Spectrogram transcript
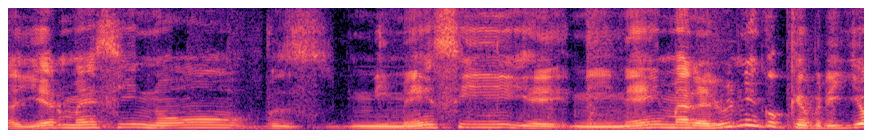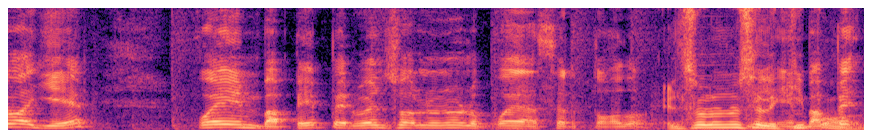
ayer Messi no, pues ni Messi eh, ni Neymar, el único que brilló ayer fue Mbappé, pero él solo no lo puede hacer todo. Él solo no es el Eh, equipo. Mbappé-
